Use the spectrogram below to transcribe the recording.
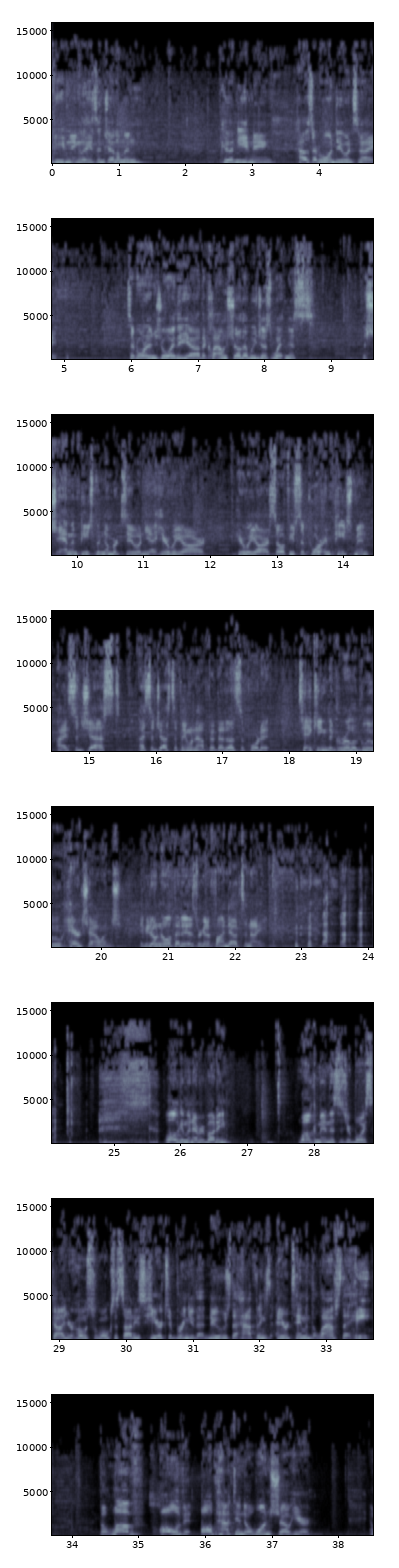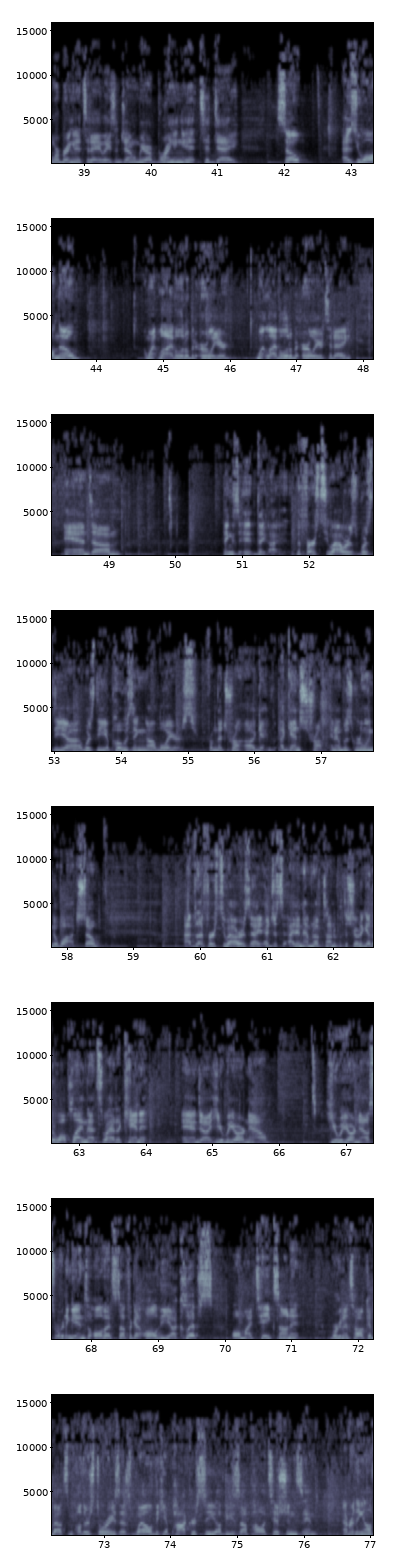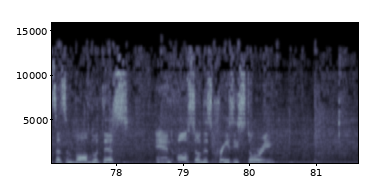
Good evening, ladies and gentlemen. Good evening. How's everyone doing tonight? Does everyone enjoy the uh, the clown show that we just witnessed? The sham impeachment number two, and yet here we are. Here we are. So if you support impeachment, I suggest I suggest if anyone out there that does support it, taking the Gorilla Glue hair challenge. If you don't know what that is, we're gonna find out tonight. Welcome in, everybody. Welcome in. This is your boy Scott, your host for Woke Societies, here to bring you that news, the happenings, the entertainment, the laughs, the hate, the love, all of it, all packed into one show here. And we're bringing it today, ladies and gentlemen. We are bringing it today. So, as you all know, I went live a little bit earlier. Went live a little bit earlier today, and um, things. It, the I, the first two hours was the uh, was the opposing uh, lawyers from the Trump uh, against Trump, and it was grueling to watch. So after that first two hours, I, I, just I didn't have enough time to put the show together while playing that, so I had to can it, and uh, here we are now. Here we are now. So we're gonna get into all that stuff. I got all the uh, clips, all my takes on it. We're to talk about some other stories as well, the hypocrisy of these uh, politicians and everything else that's involved with this, and also this crazy story,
